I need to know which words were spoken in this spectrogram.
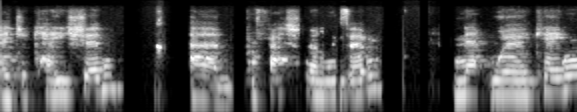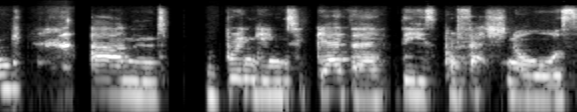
education, um, professionalism, networking, and bringing together these professionals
